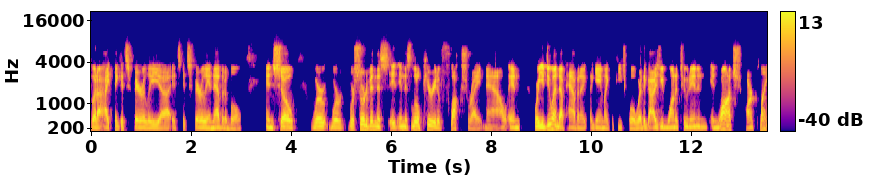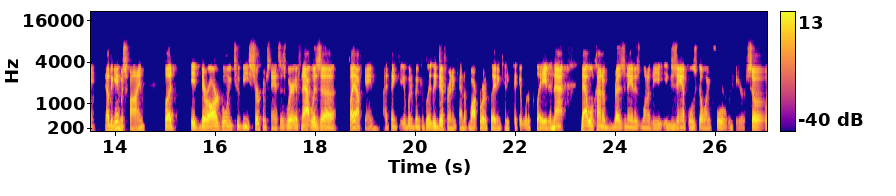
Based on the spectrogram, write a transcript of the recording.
but I think it's fairly uh, it's it's fairly inevitable. And so we're we're we're sort of in this in this little period of flux right now and where you do end up having a, a game like the peach bowl where the guys you'd want to tune in and, and watch aren't playing now the game was fine but it there are going to be circumstances where if that was a playoff game i think it would have been completely different and kenneth walker would have played and kenny pickett would have played and that that will kind of resonate as one of the examples going forward here so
